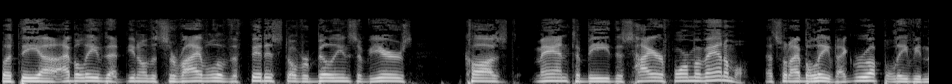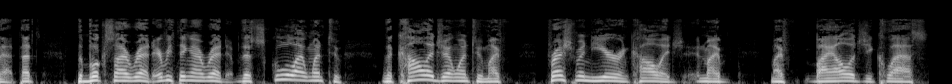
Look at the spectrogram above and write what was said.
but the uh, I believe that you know the survival of the fittest over billions of years caused man to be this higher form of animal. That's what I believed. I grew up believing that. That's the books I read, everything I read, the school I went to, the college I went to, my freshman year in college in my my biology class.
